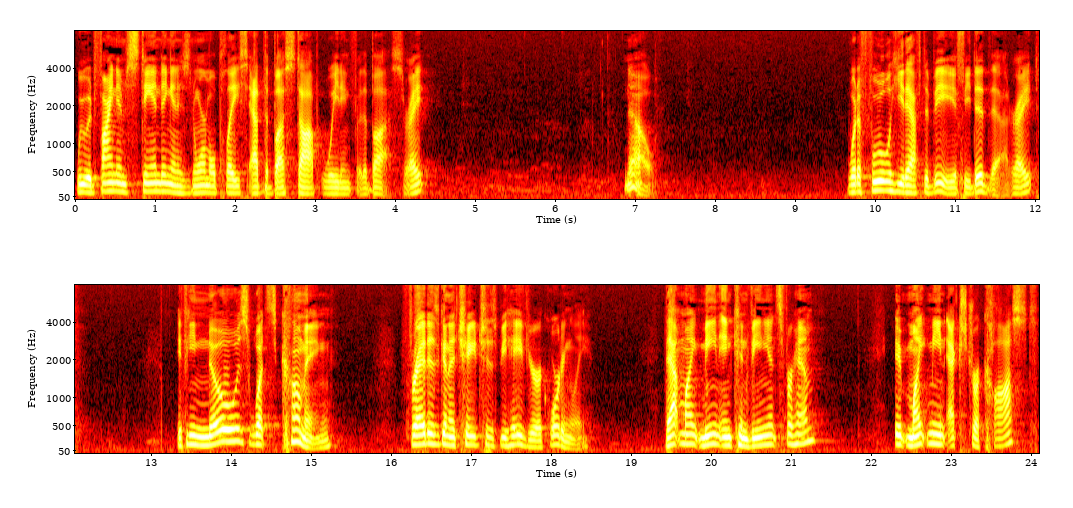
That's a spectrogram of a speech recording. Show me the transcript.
we would find him standing in his normal place at the bus stop, waiting for the bus. Right? No. What a fool he'd have to be if he did that, right? If he knows what's coming, Fred is going to change his behavior accordingly. That might mean inconvenience for him. It might mean extra cost,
